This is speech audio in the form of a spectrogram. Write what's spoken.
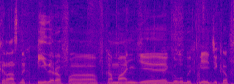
красных пидоров э, в команде голубых педиков.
